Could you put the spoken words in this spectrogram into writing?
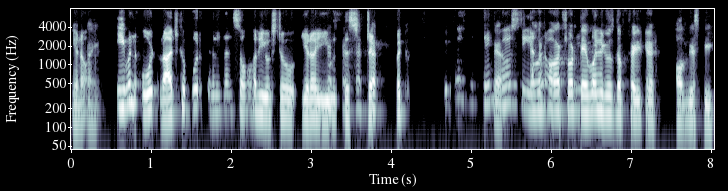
You know, Right. even old Raj Kapoor films and so on used to, you know, use this trick because, because the thing Yeah. was the Or, or, or they will use the filter, obviously.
